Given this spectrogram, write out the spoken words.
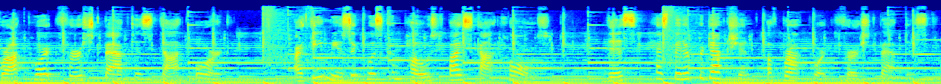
brockportfirstbaptist.org. Our theme music was composed by Scott Holmes. This has been a production of Brockport First Baptist.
